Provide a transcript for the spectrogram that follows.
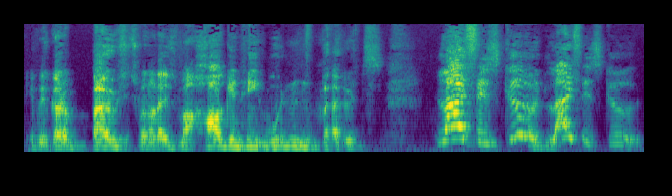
if we've got a boat, it's one of those mahogany wooden boats. Life is good. Life is good.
